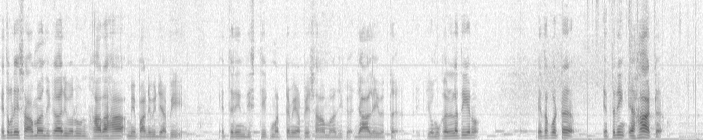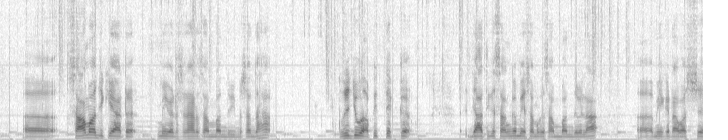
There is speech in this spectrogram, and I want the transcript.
එතකොටේ සාමාධිකාරිවරුන් හරහා මේ පණිවිඩ අපි එතනින් දිස්තික් මට්ටම අපේ සාමාජික ජාලය වෙත යොමු කරලා තියෙනවා. එතකොට එතනින් එහාට සාමාජිකයාට මේ වැඩසටහන සම්බන්ධවීම සඳහා රජුව අපිත් එක්ක ජාතික සංගමය සමඟ සම්බන්ධ වෙලා මේකට අවශ්‍ය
